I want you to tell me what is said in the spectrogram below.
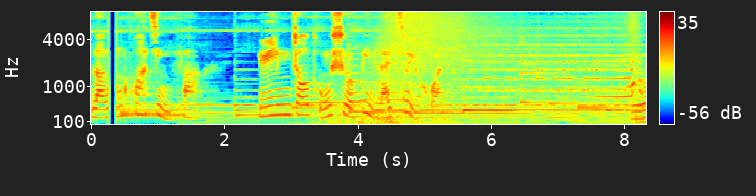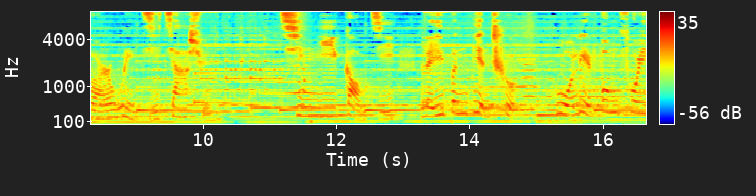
兰花尽发，余应招同舍必来醉欢。俄而未及家寻，青衣告急，雷奔电掣，火烈风摧，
